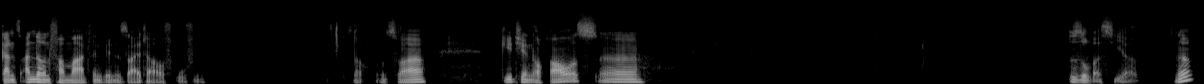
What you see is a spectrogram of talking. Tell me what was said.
ganz anderen Format, wenn wir eine Seite aufrufen. So, und zwar geht hier noch raus. Äh, sowas hier. Ne?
